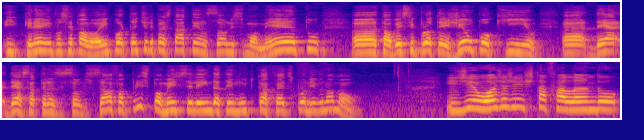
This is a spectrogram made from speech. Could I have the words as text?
e que nem você falou, é importante ele prestar atenção nesse momento, uh, talvez se proteger um pouquinho uh, de, dessa transição de safra, principalmente se ele ainda tem muito café disponível na mão. E Gil, hoje a gente está falando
